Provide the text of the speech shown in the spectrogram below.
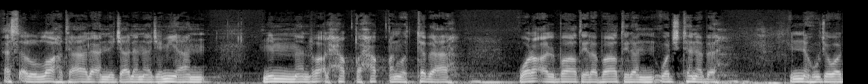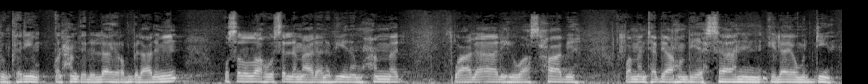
أسأل الله تعالى أن يجعلنا جميعا ممن رأى الحق حقا واتبعه ورأى الباطل باطلا واجتنبه. إنه جواد كريم والحمد لله رب العالمين وصلى الله وسلم على نبينا محمد وعلى آله وأصحابه ومن تبعهم بإحسان إلى يوم الدين.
